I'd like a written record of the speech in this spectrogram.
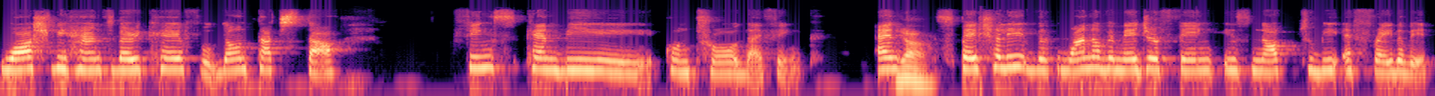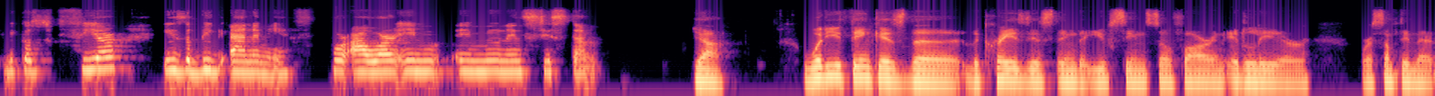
Wash the hands very careful. Don't touch stuff. Things can be controlled i think. And yeah. especially the, one of the major thing is not to be afraid of it because fear is a big enemy for our Im- immune system. Yeah what do you think is the the craziest thing that you've seen so far in italy or or something that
